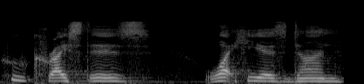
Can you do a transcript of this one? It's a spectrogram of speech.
who Christ is, what he has done,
